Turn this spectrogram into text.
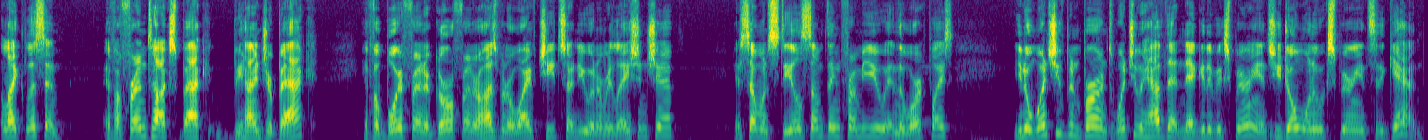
like listen, if a friend talks back behind your back, if a boyfriend or girlfriend or husband or wife cheats on you in a relationship, if someone steals something from you in the workplace, you know, once you've been burned, once you have that negative experience, you don't want to experience it again.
